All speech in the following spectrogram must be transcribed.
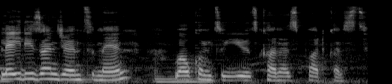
Ladies and gentlemen, welcome to Youth Corners podcast.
